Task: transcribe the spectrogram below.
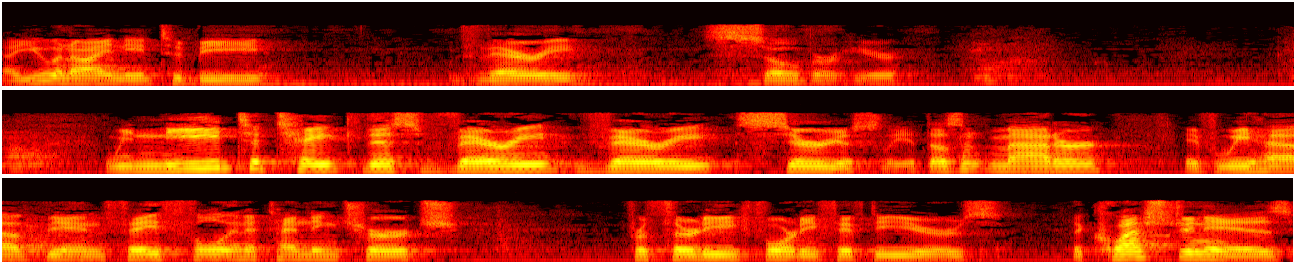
Now, you and I need to be very sober here. We need to take this very, very seriously. It doesn't matter if we have been faithful in attending church for 30, 40, 50 years. The question is,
